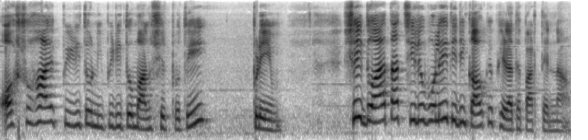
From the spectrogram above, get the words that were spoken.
অসহায়, পীড়িত, নিপীড়িত মানুষের প্রতি প্রেম। সেই দয়া তার ছিল বলেই তিনি কাউকে ফেরাতে পারতেন না।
